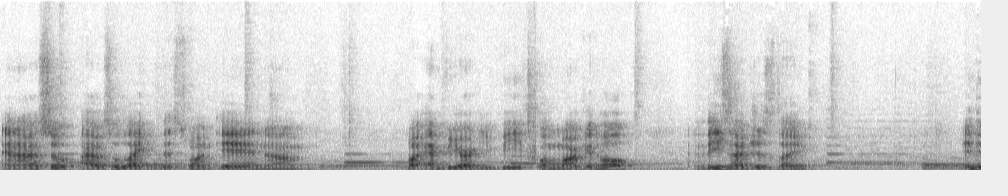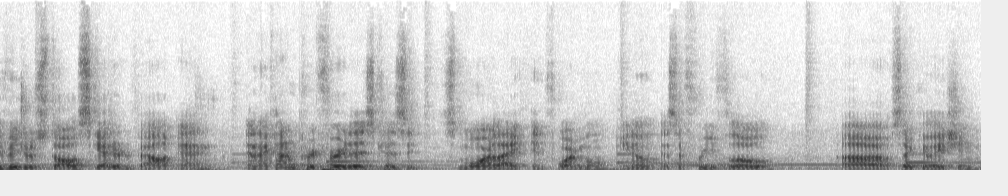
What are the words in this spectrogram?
And I also I also like this one in um, by MVRDV. It's called Market Hall, and these are just like individual stalls scattered about and and I kind of prefer this because it's more like informal you know it's a free flow uh, circulation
